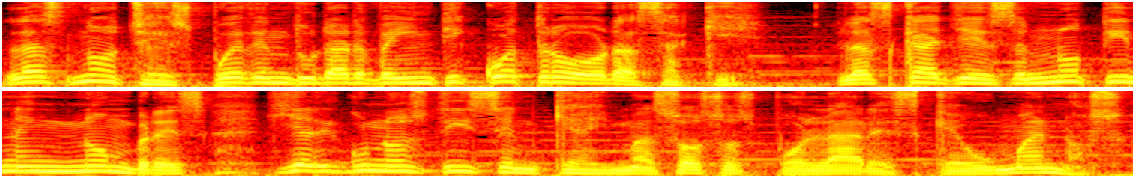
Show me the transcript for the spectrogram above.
Las noches pueden durar 24 horas aquí. Las calles no tienen nombres y algunos dicen que hay más osos polares que humanos.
